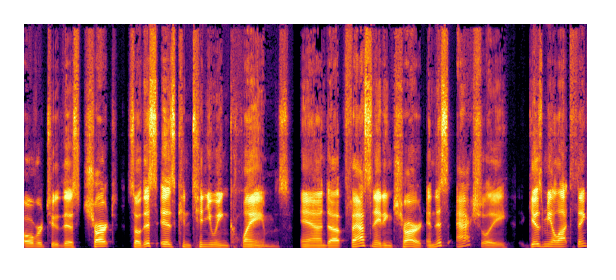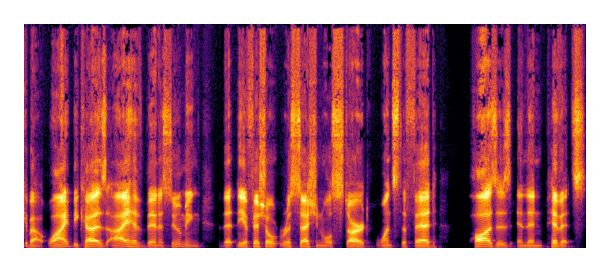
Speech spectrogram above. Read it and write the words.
over to this chart. So, this is continuing claims and uh, fascinating chart. And this actually gives me a lot to think about. Why? Because I have been assuming that the official recession will start once the Fed pauses and then pivots.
